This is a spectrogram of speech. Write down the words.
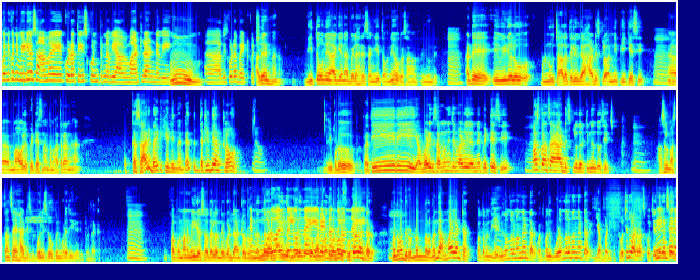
కొన్ని కొన్ని వీడియోస్ ఆమె కూడా తీసుకుంటున్నవి ఆమె మాట్లాడినవి. అవి కూడా బయటకు అదే అంటున్నాను. నీతోనే ఆగేనా బెళహరి సంగీతం అని ఒక ఇది ఉంది. అంటే ఈ వీడియోలు ఇప్పుడు నువ్వు చాలా తెలివిగా హార్డ్ డిస్క్లో అన్నీ పీకేసి మామూలుగా పెట్టేసినంత మాత్రాన ఒక్కసారి బయటికి వెళ్ళిందంటే that will be on cloud ఇప్పుడు ప్రతీది ఎవరికి సంబంధించిన వాడు అన్నీ పెట్టేసి మస్తాన్ సాయి హార్డ్ డిస్క్లో దొరికిందని దోసేయచ్చు అసలు మస్తాన్ సాయి హార్డ్ డిస్క్ పోలీసులు ఓపెన్ కూడా చేయలేదు ఇప్పటిదాకా. పాపం మన మీడియా సోదరులందరూ కూడా దాంట్లో రెండు వందల అమ్మాయిలు కొంతమంది రెండు వందల ఫోటోలు. అంటారు. కొంతమంది రెండు వందల మంది అమ్మాయిలు అంటారు. కొంతమంది ఎనిమిది వందల మంది అంటారు. కొంతమంది మూడు వందల మంది అంటారు. ఎవరికి తోచింది వాడు రాసుకోవచ్చు. ఎందుకంటే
